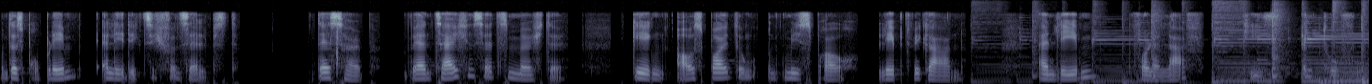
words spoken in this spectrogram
und das Problem erledigt sich von selbst. Deshalb Wer ein Zeichen setzen möchte gegen Ausbeutung und Missbrauch, lebt vegan. Ein Leben voller Love, Peace und Tofu.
